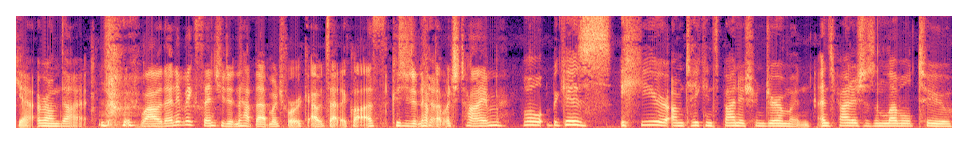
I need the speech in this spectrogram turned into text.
Yeah, around that. Wow, then it makes sense you didn't have that much work outside of class because you didn't have Yeah. that much time. well, because here I'm taking Spanish and German, and Spanish is in level two.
